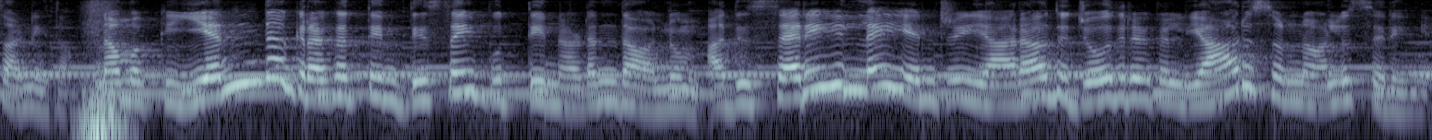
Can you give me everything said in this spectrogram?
சனிதான். நமக்கு எந்த கிரகத்தின் திசை புத்தி நடந்தாலும் அது சரியில்லை என்று யாராவது ஜோதிடர்கள் யாரு சொன்னாலும் சரிங்க.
